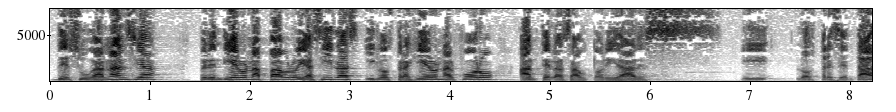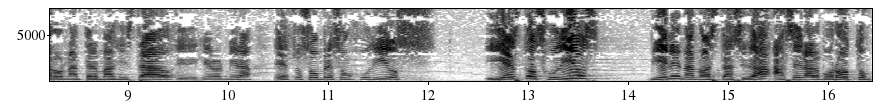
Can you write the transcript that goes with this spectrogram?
de su ganancia, prendieron a Pablo y a Silas y los trajeron al foro ante las autoridades. Y los presentaron ante el magistrado y dijeron, mira, estos hombres son judíos y estos judíos vienen a nuestra ciudad a hacer alboroto.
